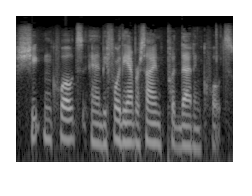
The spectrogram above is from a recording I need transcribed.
sheet in quotes and before the ampersand put that in quotes.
